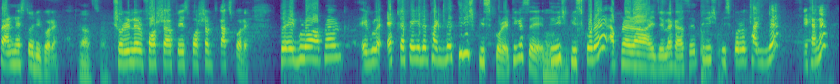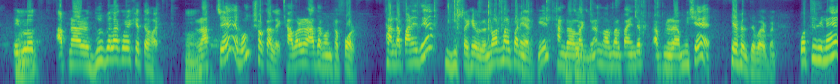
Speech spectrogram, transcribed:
ফ্যাননেস তৈরি করে। শরীরের ফর্সা ফেস ফর্সার কাজ করে। তো এগুলো আপনার এগুলো একটা প্যাকেটে থাকবে তিরিশ পিস করে ঠিক আছে? হুম। তিরিশ পিস করে আপনারা এই যে লেখা আছে তিরিশ পিস করে থাকবে এখানে। এগুলো আপনার দুই বেলা করে খেতে হয়। রাত্রে এবং সকালে। খাবারের আধা ঘণ্টা পর। ঠান্ডা পানি দিয়ে জুসটা খেয়ে ফেলবেন। নর্মাল পানি আর কি। ঠান্ডা। লাগবে না। নর্মাল পানি দিয়ে আপনারা মিশে খেয়ে ফেলতে পারবেন। প্রতিদিনে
